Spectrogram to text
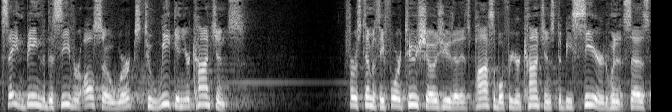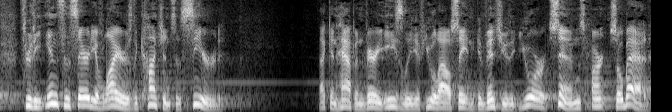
Satan, being the deceiver, also works to weaken your conscience. 1 Timothy 4 2 shows you that it's possible for your conscience to be seared when it says, through the insincerity of liars, the conscience is seared. That can happen very easily if you allow Satan to convince you that your sins aren't so bad.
